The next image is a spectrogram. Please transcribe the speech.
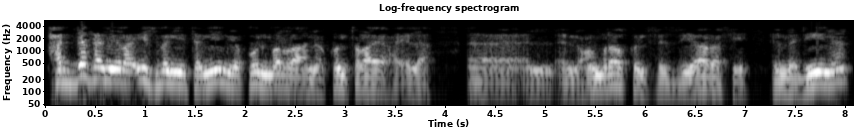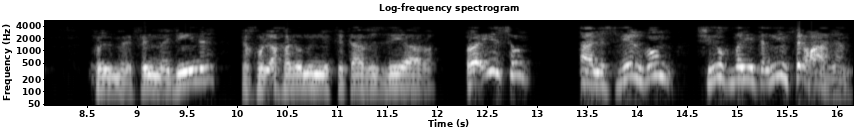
حدثني رئيس بني تميم يقول مرة أنا كنت رايح إلى العمرة. وكنت في الزيارة في المدينة. في المدينة يقول أخذوا مني كتاب الزيارة. رئيسهم أهل سهيل هم شيوخ بني تميم في العالم.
